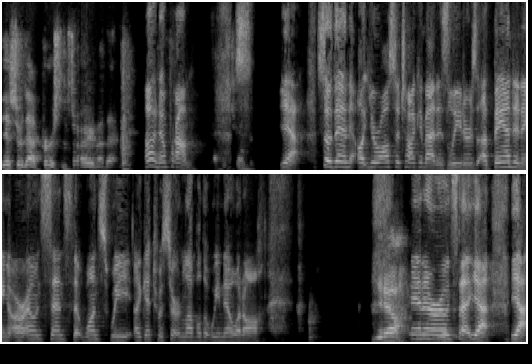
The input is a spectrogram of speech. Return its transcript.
this or that person. Sorry about that. Oh, no problem. Yeah. So then uh, you're also talking about as leaders abandoning our own sense that once we uh, get to a certain level that we know it all. Yeah. And our own set yeah yeah.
